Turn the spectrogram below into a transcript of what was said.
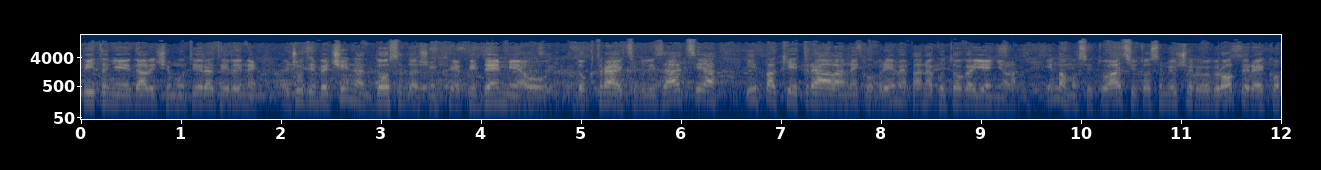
Pitanje je da li će mutirati ili ne. Međutim, većina dosadašnjih epidemija dok traje civilizacija ipak je trajala neko vrijeme pa nakon toga jenjala. Imamo situaciju, to sam jučer u Europi rekao,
